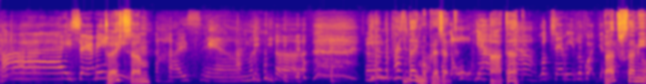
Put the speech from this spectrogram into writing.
Hi, Sammy. Cześć, Sam. Hi, Sam. Give him the present. Daj mu prezent. Oh, yeah. A, tak. Yeah. Look, Sammy, look what. Patrz, Sami,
